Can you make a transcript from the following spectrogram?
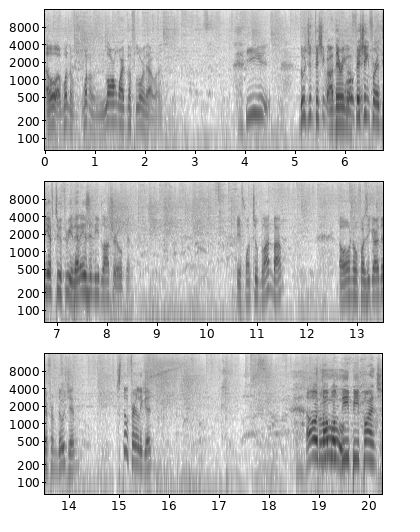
Oh, what a what a long wipe the floor that was. He, Doujin fishing. For, oh, there we go. Okay. Fishing for a DF two three. That is indeed launcher open. DF one two blonde bomb. Oh no, fuzzy guard there from Doujin. Still fairly good. Oh, double DP punch.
